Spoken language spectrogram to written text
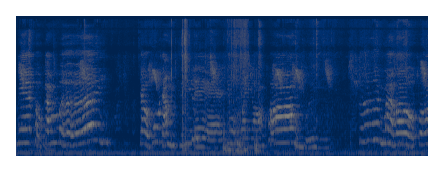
แม่เขากำเบยเจ้าผู้ดำสีแหล่ยุ่งไม่น้องคล้องบึงขึ้นมาเบาก่อ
